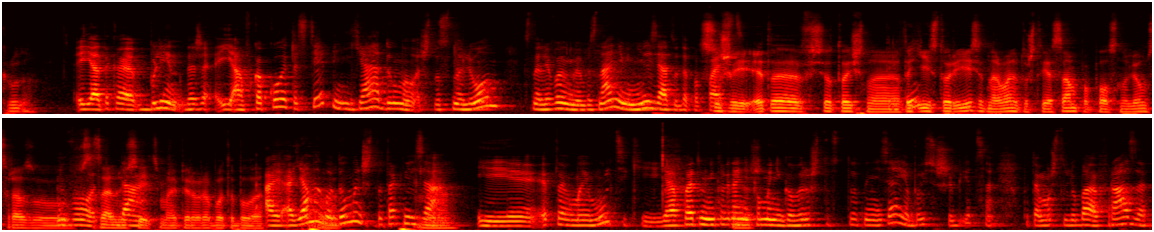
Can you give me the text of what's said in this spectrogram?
Круто. И я такая, блин, даже я в какой-то степени я думала, что с нулем с нулевыми знаниями нельзя туда попасть. Слушай, это все точно, Прикинь? такие истории есть, это нормально, потому что я сам попал с нулем сразу вот, в социальную да. сеть, моя первая работа была. А, а я могла вот. думать, что так нельзя. Да. И это мои мультики. Я поэтому никогда Конечно. никому не говорю, что что-то нельзя, я боюсь ошибиться, потому что любая фраза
